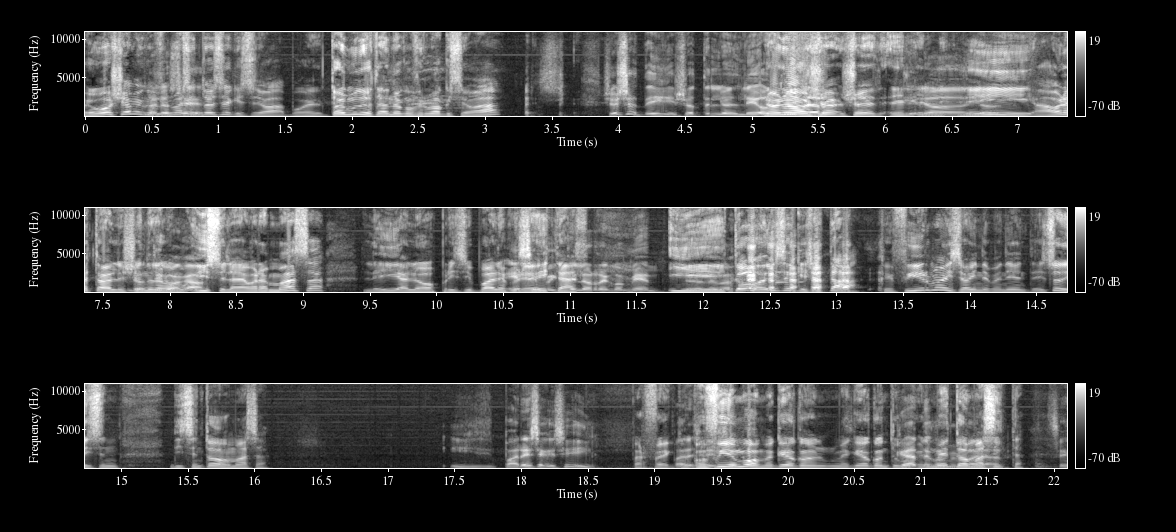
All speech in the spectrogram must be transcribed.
Pero vos ya me lo confirmás entonces que se va. Porque todo el mundo está dando confirmado que se va. Yo ya te dije, yo te lo leo. No, no, Twitter yo, lo- leí, ahora estaba leyendo como acá. hice la gran masa, leí a los principales Ese periodistas te lo recomiendo. y lo todos dicen que ya está, que firma y se va independiente. Eso dicen, dicen todos masa. Y parece que sí. Perfecto. Parece Confío en sí. vos, me quedo con, me quedo con tu el método masista. Sí.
